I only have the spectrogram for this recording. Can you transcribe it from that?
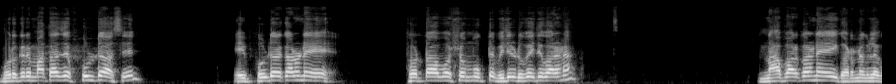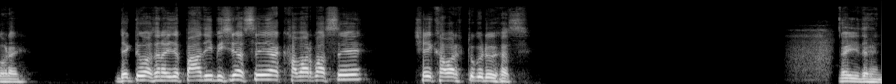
মোরগের মাথায় যে ফুলটা আছে, এই ফুলটার কারণে ঠোঁটটা অবশ্য মুখটা ভিতরে ঢুকাইতে পারে না। না পাওয়ার কারণে এই ঘটনাগুলো ঘটায়। দেখতে পাচ্ছেন এই যে পা দিয়ে বিছিয়ে আসছে আর খাবার পাচ্ছে, সেই খাবার টুকে টুকে খাচ্ছে। এই দেখেন,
